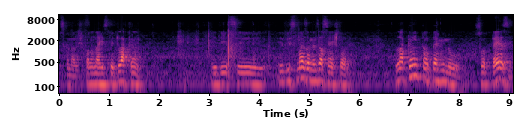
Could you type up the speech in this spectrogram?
psicanalista falando a respeito de Lacan e disse, ele disse mais ou menos assim a história. Lacan então terminou sua tese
